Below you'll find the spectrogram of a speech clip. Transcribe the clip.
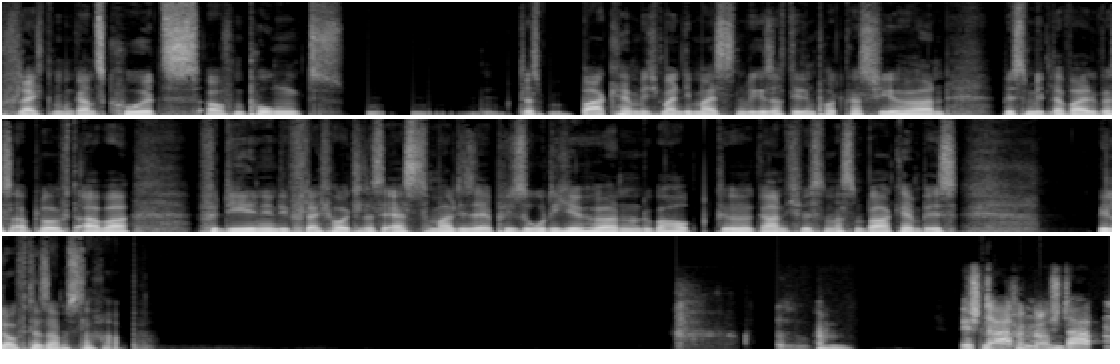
vielleicht mal ganz kurz auf den Punkt, das Barcamp, ich meine, die meisten, wie gesagt, die den Podcast hier hören, wissen mittlerweile, was abläuft, aber für diejenigen, die vielleicht heute das erste Mal diese Episode hier hören und überhaupt äh, gar nicht wissen, was ein Barcamp ist, wie läuft der Samstag ab? Also, ähm, wir starten, wir starten,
